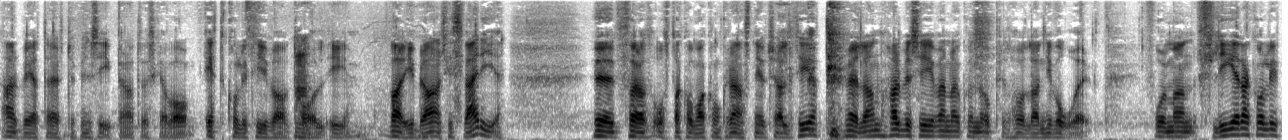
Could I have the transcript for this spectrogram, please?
arbetar efter principen att det ska vara ett kollektivavtal mm. i varje bransch i Sverige. Eh, för att åstadkomma konkurrensneutralitet mellan arbetsgivarna och kunna upprätthålla nivåer. Får man flera kollek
